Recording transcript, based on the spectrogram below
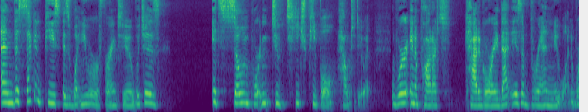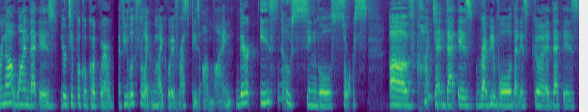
And the second piece is what you were referring to, which is it's so important to teach people how to do it. We're in a product category that is a brand new one. We're not one that is your typical cookware. If you look for like microwave recipes online, there is no single source of content that is reputable, that is good, that is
